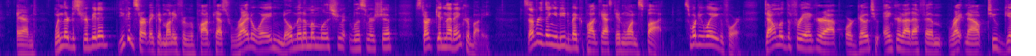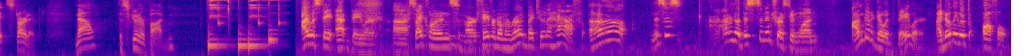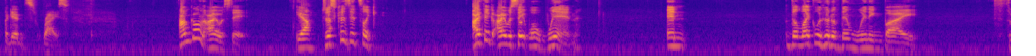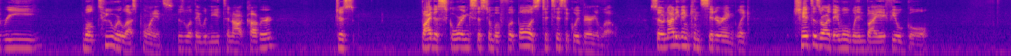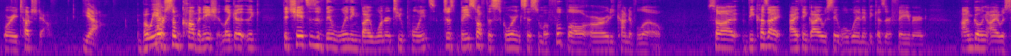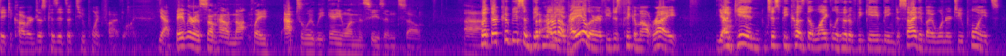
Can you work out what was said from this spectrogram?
And when they're distributed, you can start making money from your podcast right away. No minimum listen- listenership. Start getting that anchor money. It's everything you need to make a podcast in one spot. So what are you waiting for? Download the free Anchor app or go to anchor.fm right now to get started. Now, the Schooner Pod. Iowa State at Baylor. Uh, Cyclones are favored on the road by two and a half. Uh, this is, I don't know, this is an interesting one. I'm going to go with Baylor. I know they looked awful against Rice. I'm going Iowa State Yeah. just because it's like I think Iowa State will win, and the likelihood of them winning by three, well, two or less points is what they would need to not cover. Just by the scoring system of football is statistically very low. So not even considering like chances are they will win by a field goal or a touchdown Yeah. But we or have some combination. Like a like the chances of them winning by one or two points just based off the scoring system of football are already kind of low. So I, because I I think Iowa State will win and because they're favored, I'm going Iowa State to cover just because it's a 2.5 line. Yeah, Baylor has somehow not played absolutely anyone this season, so. Uh, But there could be some big money in I- Baylor if you just pick them outright. Yeah, Again, just because the likelihood of the game being decided by one or two points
